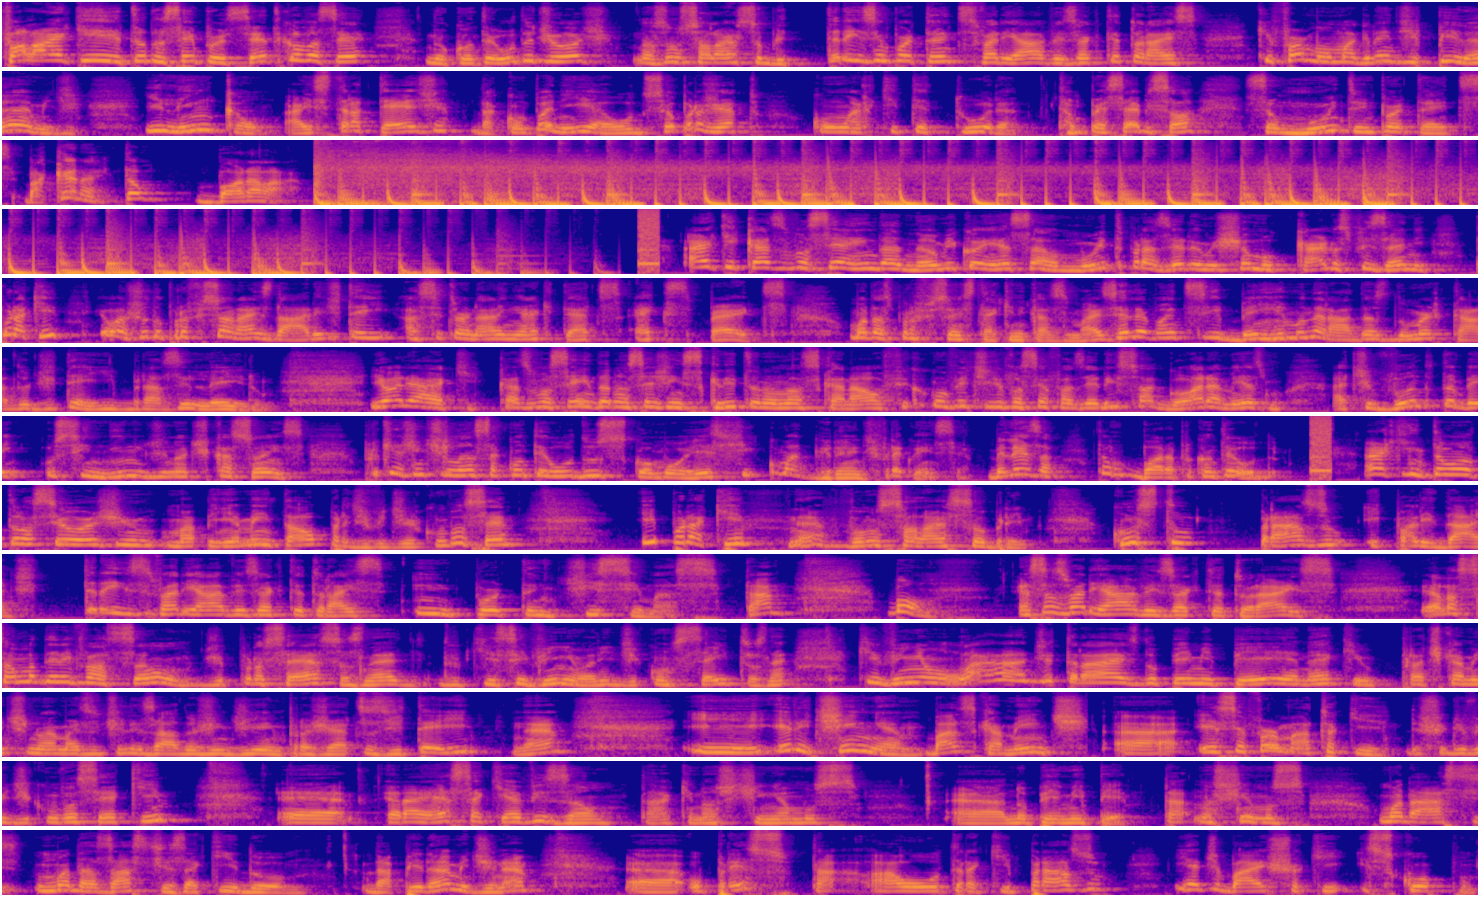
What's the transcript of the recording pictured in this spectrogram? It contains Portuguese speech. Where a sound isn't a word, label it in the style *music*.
Fala aqui, tudo 100% com você. No conteúdo de hoje, nós vamos falar sobre três importantes variáveis arquiteturais que formam uma grande pirâmide e linkam a estratégia da companhia ou do seu projeto com a arquitetura. Então percebe só, são muito importantes. Bacana? Então, bora lá! Música Arque, caso você ainda não me conheça, muito prazer, eu me chamo Carlos Pisani. Por aqui, eu ajudo profissionais da área de TI a se tornarem arquitetos experts, uma das profissões técnicas mais relevantes e bem remuneradas do mercado de TI brasileiro. E olha, Arque, caso você ainda não seja inscrito no nosso canal, fica o convite de você fazer isso agora mesmo, ativando também o sininho de notificações, porque a gente lança conteúdos como este com uma grande frequência, beleza? Então bora pro conteúdo. Aqui então eu trouxe hoje um mapinha mental para dividir com você e por aqui, né, vamos falar sobre custo, prazo e qualidade. Três variáveis arquiteturais importantíssimas, tá? Bom, essas variáveis arquiteturais, elas são uma derivação de processos, né, do que se vinham ali, de conceitos, né, que vinham lá de trás do PMP, né, que praticamente não é mais utilizado hoje em dia em projetos de TI, né, e ele tinha, basicamente, uh, esse formato aqui. Deixa eu dividir com você aqui. É, era essa aqui a visão, tá, que nós tínhamos uh, no PMP, tá? Nós tínhamos uma das, uma das hastes aqui do, da pirâmide, né? Uh, o preço, tá? A outra aqui, prazo, e a de baixo aqui, escopo.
